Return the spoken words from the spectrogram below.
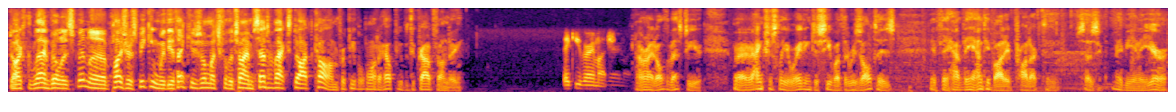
Dr. Glanville, it's been a pleasure speaking with you. Thank you so much for the time. Centivax.com for people who want to help you with the crowdfunding. Thank you very much. All right, all the best to you. We're anxiously awaiting to see what the result is if they have the antibody product and says maybe in a year.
